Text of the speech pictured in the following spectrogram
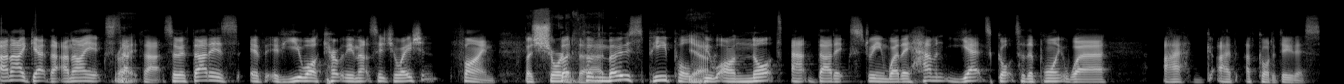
And I get that, and I accept right. that. So if that is, if if you are currently in that situation, fine. But short but of that, for most people yeah. who are not at that extreme, where they haven't yet got to the point where I, I have got to do this.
